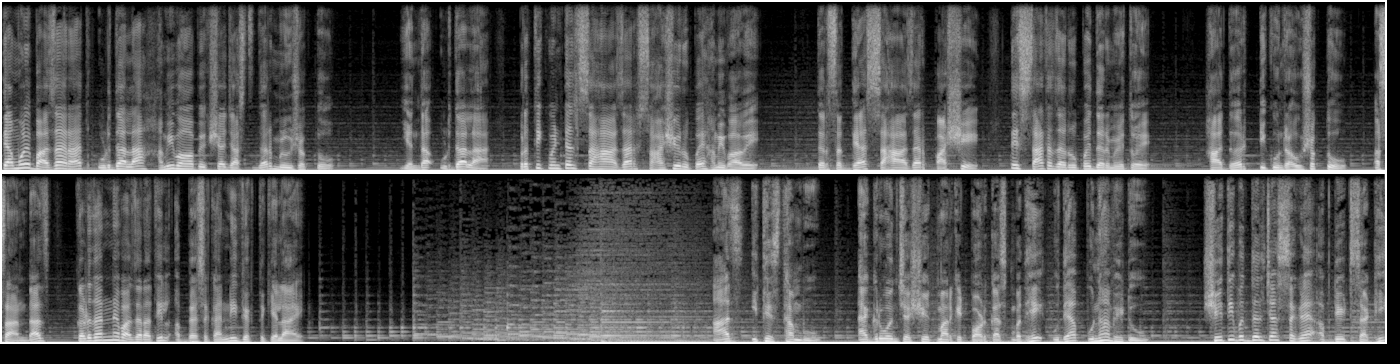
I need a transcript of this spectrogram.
त्यामुळे बाजारात उडदाला हमीभावापेक्षा जास्त दर मिळू शकतो. यंदा उडदाला प्रति क्विंटल सहा हजार सहाशे रुपये हमीभावे. आहे तर सध्या सहा हजार पाचशे ते सात हजार रुपये दर मिळतोय. हा दर टिकून राहू शकतो असा अंदाज कडधान्य बाजारातील अभ्यासकांनी व्यक्त केला आहे. आज इथेच थांबू. अॅग्रोवनच्या शेत मार्केट पॉडकास्टमध्ये उद्या पुन्हा भेटू. शेतीबद्दलच्या सगळ्या अपडेटसाठी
